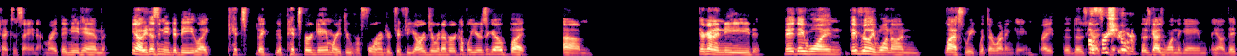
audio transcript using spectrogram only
Texas A&M, right? They need him. You know, he doesn't need to be like Pitts like the Pittsburgh game where he threw for 450 yards or whatever a couple years ago, but um they're gonna need they they won they really won on last week with their running game, right? The, those Oh, guys for sure. those guys won the game. You know, they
